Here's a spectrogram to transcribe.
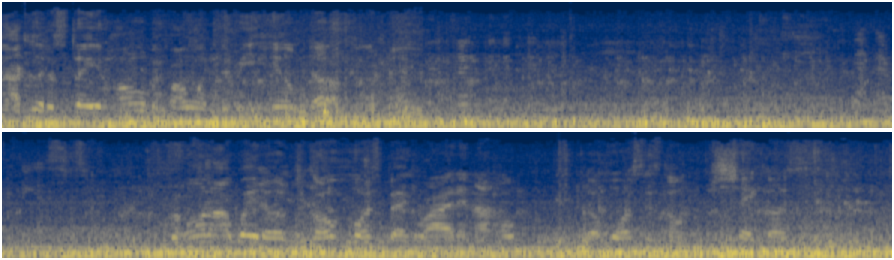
I could have stayed home if I wanted to be hemmed up. We're on our way to, to go horseback riding. I hope the horses don't shake us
